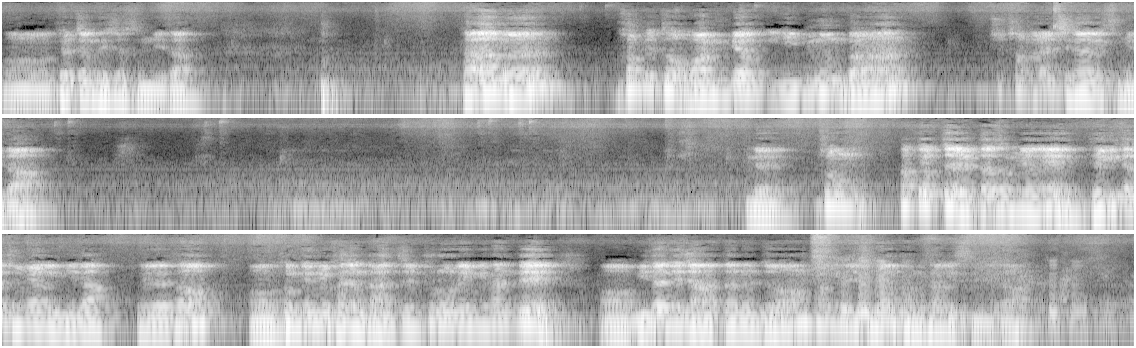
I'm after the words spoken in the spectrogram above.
어, 결정되셨습니다. 다음은 컴퓨터 완벽 입문반 추첨을 진행하겠습니다. 네, 총 합격자 15명에 대기자 2명입니다. 그래서 어, 경쟁률 가장 낮은 프로그램이긴 한데 어, 미달되지 않았다는 점 확인해 주시면 감사하겠습니다.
